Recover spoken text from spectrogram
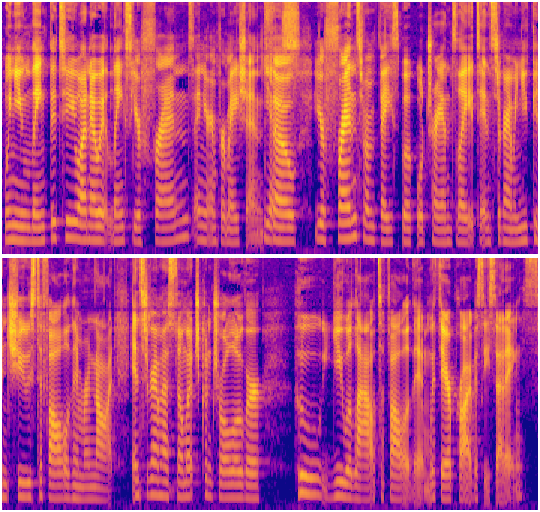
when you link the two, I know it links your friends and your information. Yes. So your friends from Facebook will translate to Instagram and you can choose to follow them or not. Instagram has so much control over who you allow to follow them with their privacy settings.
